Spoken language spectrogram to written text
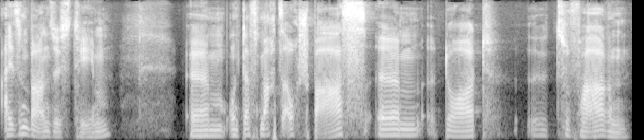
Eisenbahnsystem. Ähm, und das macht es auch Spaß, ähm, dort äh, zu fahren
